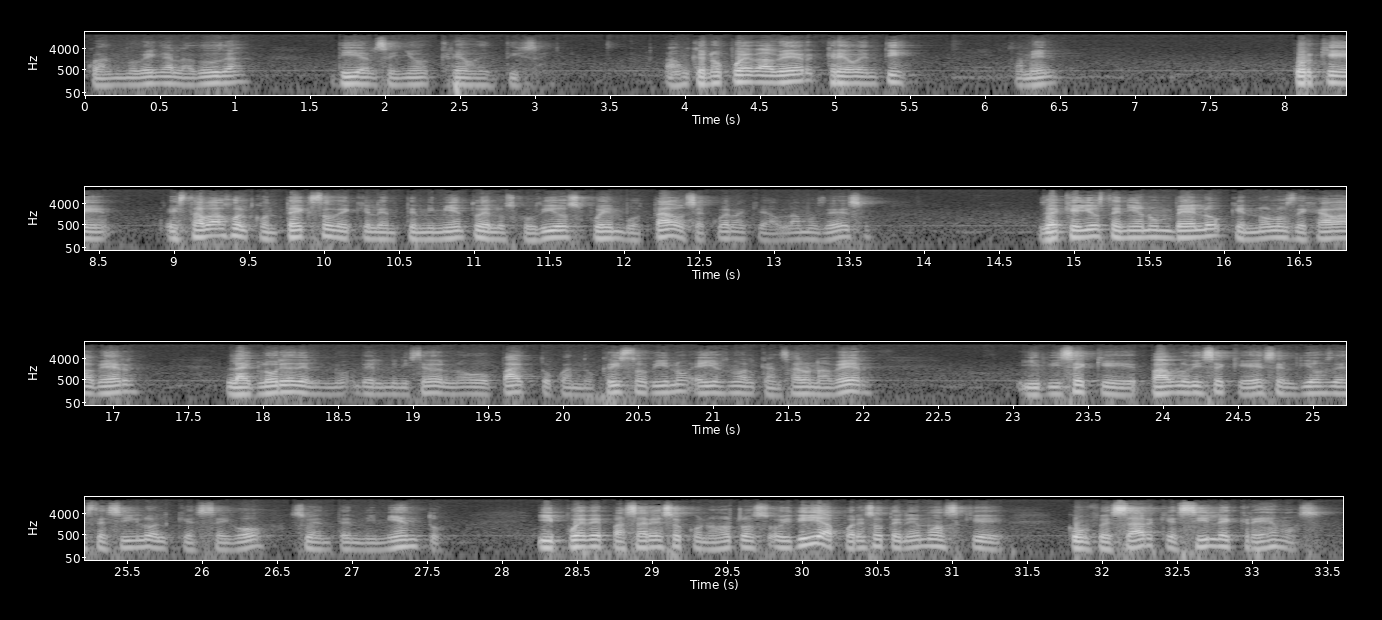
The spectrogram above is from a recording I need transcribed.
Cuando venga la duda, di al Señor, creo en ti, Señor. Aunque no pueda ver, creo en ti. Amén. Porque está bajo el contexto de que el entendimiento de los judíos fue embotado. ¿Se acuerdan que hablamos de eso? Ya que ellos tenían un velo que no los dejaba ver la gloria del, ministerio del nuevo pacto. Cuando Cristo vino, ellos no alcanzaron a ver. Y dice que, Pablo dice que es el Dios de este siglo el que cegó su entendimiento. Y puede pasar eso con nosotros hoy día. Por eso tenemos que confesar que sí le creemos.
